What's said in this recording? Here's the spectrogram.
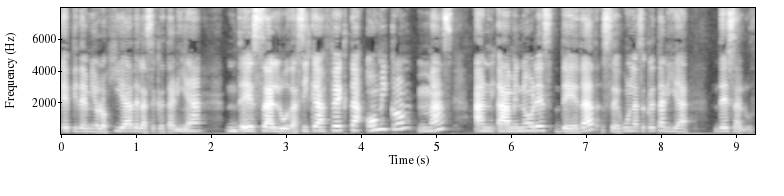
epidemiología de la Secretaría de Salud. Así que afecta Omicron más a, menores de edad, según la Secretaría de Salud.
